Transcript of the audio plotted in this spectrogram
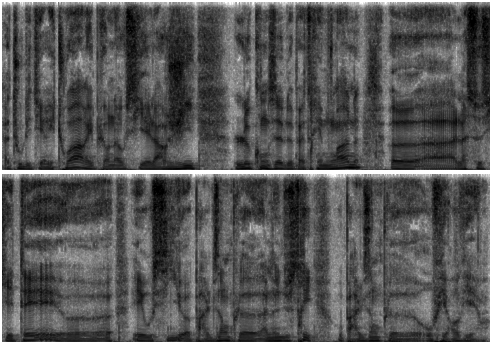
à tous les territoires. Et puis on a aussi élargi le concept de patrimoine à la société et aussi, par exemple, à l'industrie ou par exemple au ferroviaire.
